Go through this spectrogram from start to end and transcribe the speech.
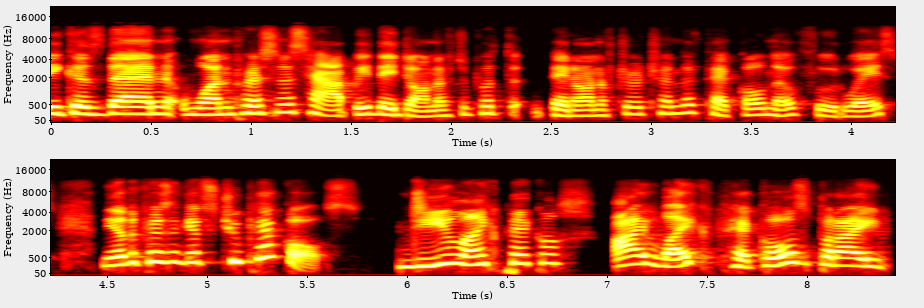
because then one person is happy, they don't have to put, the, they don't have to return the pickle, no food waste. The other person gets two pickles. Do you like pickles? I like pickles, but I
